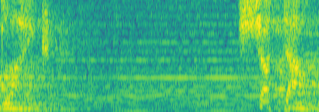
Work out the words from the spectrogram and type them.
Godlike. Shut down.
